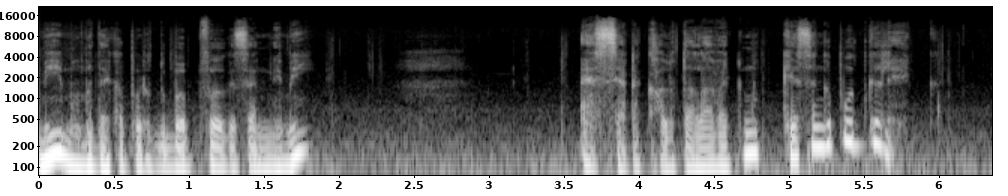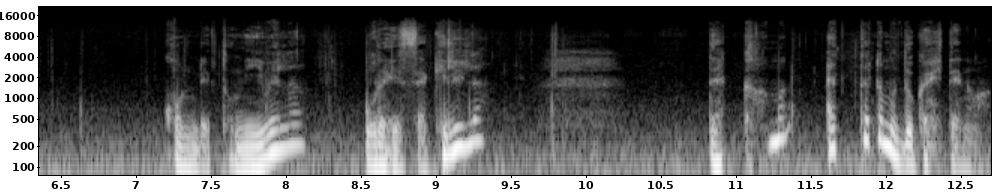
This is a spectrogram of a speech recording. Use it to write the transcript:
මේ මම දැකපුරුදු බබ් ෆර්ගසන් නෙමෙයි. ඇස් යට කළු තලා වැටුණු කෙසඟ පුද්ගලයෙක්. කොන්්ඩෙ තුනී වෙලා උරහි සැකිලිලා දැක්කාම ඇත්තටම දුක හිතෙනවා.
